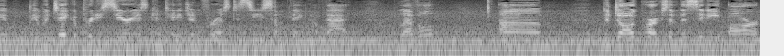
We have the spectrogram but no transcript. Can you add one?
it, it would take a pretty serious contagion for us to see something of that level. Um, the dog parks of the city are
